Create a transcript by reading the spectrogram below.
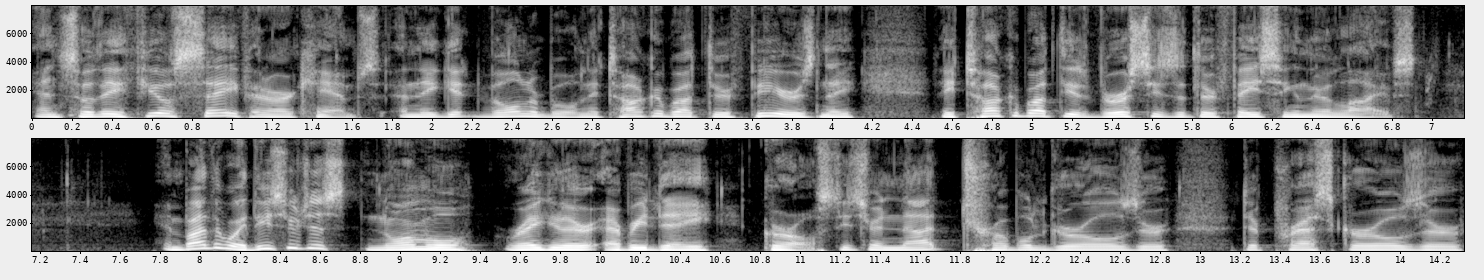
And so they feel safe at our camps and they get vulnerable and they talk about their fears and they, they talk about the adversities that they're facing in their lives. And by the way, these are just normal, regular, everyday girls. These are not troubled girls or depressed girls or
